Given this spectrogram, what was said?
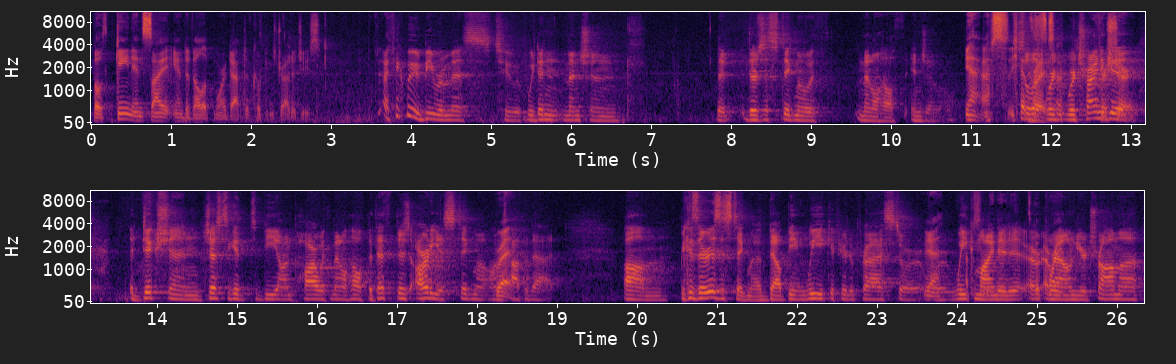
both gain insight and develop more adaptive coping strategies. I think we would be remiss too if we didn't mention that there's a stigma with mental health in general. Yeah, absolutely. So like we're, we're trying to get sure. addiction just to get to be on par with mental health, but that's, there's already a stigma on Right. top of that. Um, because there is a stigma about being weak if you're depressed or, Yeah, or weak-minded absolutely. That's a ar- good point. around your trauma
